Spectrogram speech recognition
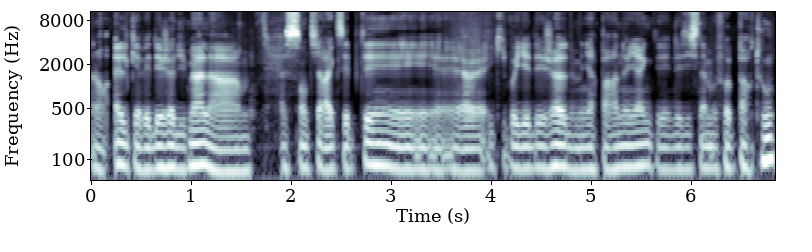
Alors elles qui avaient déjà du mal à, se sentir acceptées euh, et, qui voyaient déjà de manière paranoïaque des, islamophobes partout,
